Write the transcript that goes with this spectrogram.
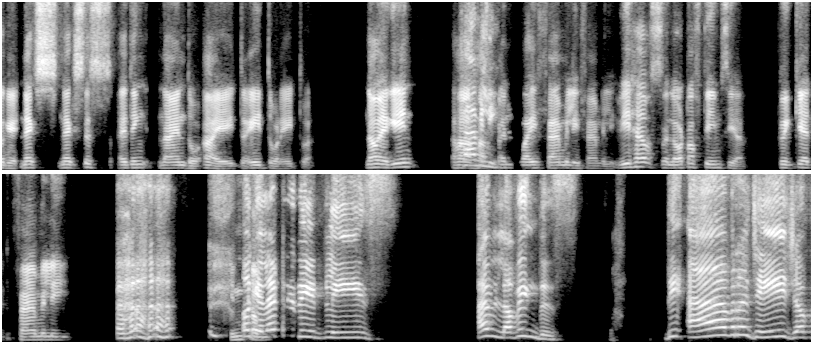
Okay. Next, next is I think ninth one. Ah, eighth, eighth one, eighth one. Now again, uh, Family. husband, wife, family, family. We have a lot of teams here. Cricket, family, okay let me read please I'm loving this the average age of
